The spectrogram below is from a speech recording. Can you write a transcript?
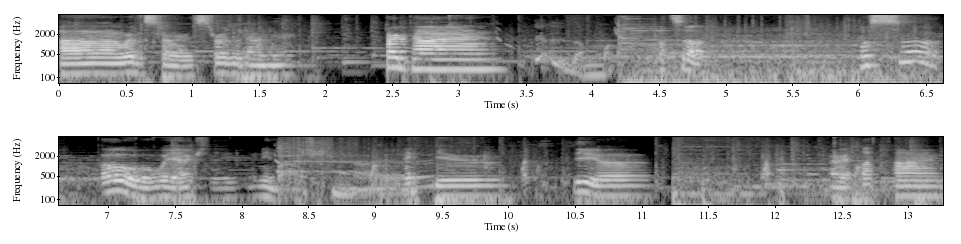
uh, where are the stars? Stars are down here. Card time! What's up? What's up? Oh, wait, actually, we need that. Thank you. See ya. Alright, left time.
